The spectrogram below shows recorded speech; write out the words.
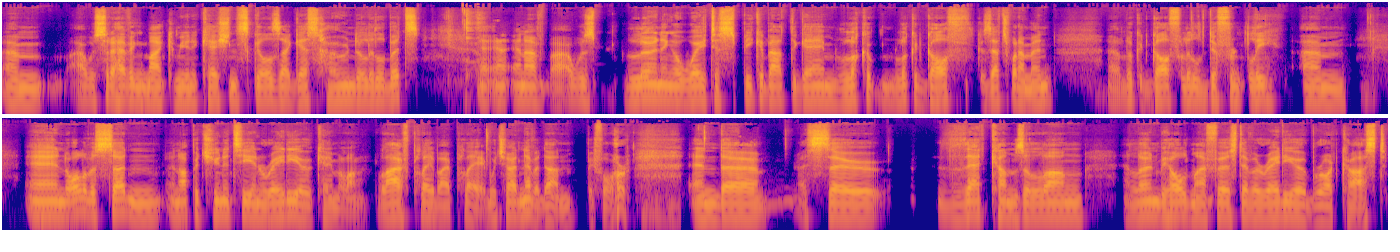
um, I was sort of having my communication skills, I guess, honed a little bit. And, and I, I was learning a way to speak about the game, look at look at golf because that's what I'm in. Uh, look at golf a little differently. Um, and all of a sudden, an opportunity in radio came along, live play by play, which I'd never done before. And uh, so that comes along, and lo and behold, my first ever radio broadcast.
